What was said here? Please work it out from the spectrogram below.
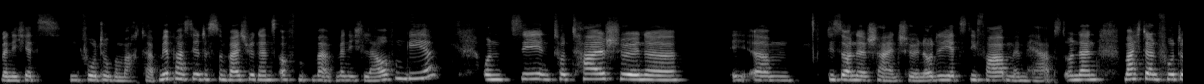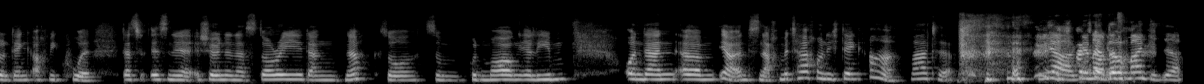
wenn ich jetzt ein Foto gemacht habe. Mir passiert das zum Beispiel ganz oft, wenn ich laufen gehe und sehe total schöne ähm, die Sonne scheint schön oder jetzt die Farben im Herbst. Und dann mache ich da ein Foto und denke, ach, wie cool. Das ist eine schöne Story, dann ne, so zum Guten Morgen, ihr Lieben. Und dann, ähm, ja, es ist Nachmittag und ich denke, ah, warte. ja, genau, doch, das meinte ich ja.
